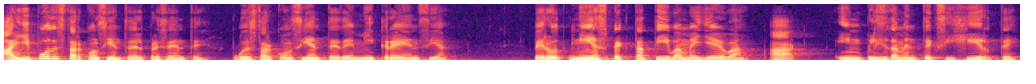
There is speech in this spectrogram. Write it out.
Ahí puedo estar consciente del presente, puedo estar consciente de mi creencia, pero mi expectativa me lleva a implícitamente exigirte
